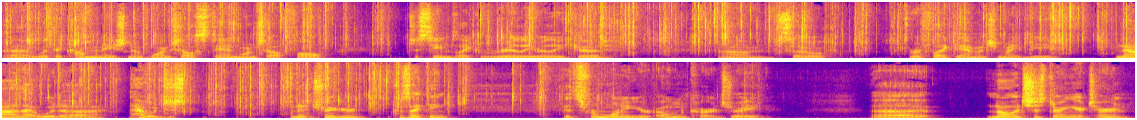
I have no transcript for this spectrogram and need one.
uh, with a combination of one shall stand, one shall fall, just seems like really, really good. Um, so reflect damage might be, nah, that would, uh, that would just wouldn't it trigger? Because I think it's from one of your own cards, right? Uh, no, it's just during your turn.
